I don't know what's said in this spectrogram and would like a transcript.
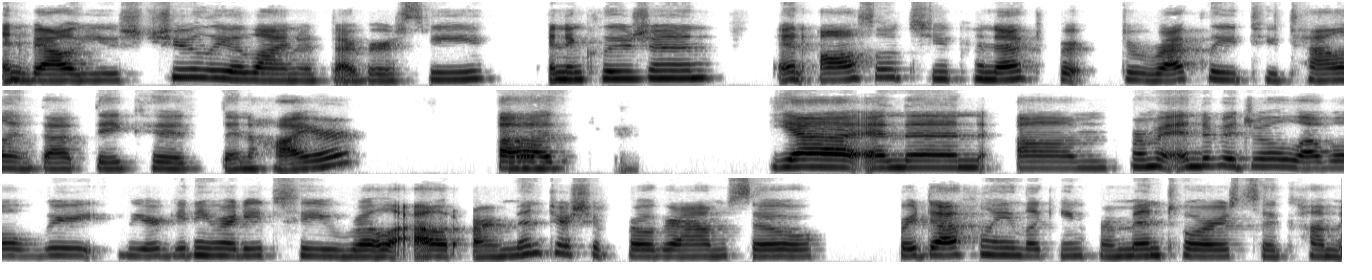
and values truly align with diversity and inclusion, and also to connect for, directly to talent that they could then hire. Uh, yeah, and then um, from an individual level, we we are getting ready to roll out our mentorship program. So we're definitely looking for mentors to come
